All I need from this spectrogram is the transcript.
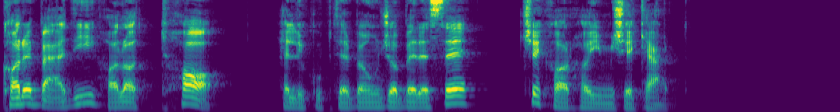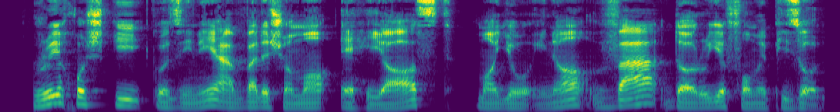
کار بعدی حالا تا هلیکوپتر به اونجا برسه چه کارهایی میشه کرد؟ روی خشکی گزینه اول شما احیاست مایع و اینا و داروی فوم پیزول.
